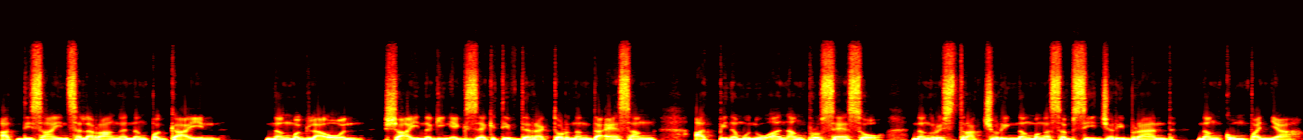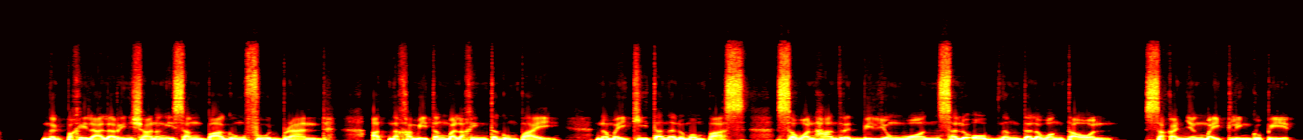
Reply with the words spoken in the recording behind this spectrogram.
at design sa larangan ng pagkain. Nang maglaon, siya ay naging executive director ng Daesang at pinamunuan ang proseso ng restructuring ng mga subsidiary brand ng kumpanya. Nagpakilala rin siya ng isang bagong food brand at nakamit ang malaking tagumpay na may kita na lumampas sa 100 bilyong won sa loob ng dalawang taon. Sa kanyang maikling gupit,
